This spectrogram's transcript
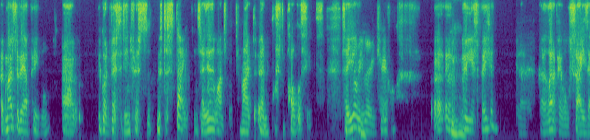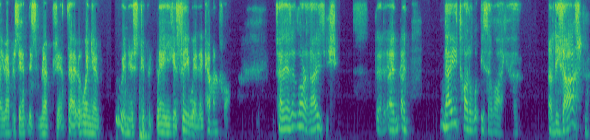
But most of our people uh, have got vested interests with the state, and so they're the ones that promote and push the policies. So you've got to be very careful uh, uh, mm-hmm. who you're speaking. You know, a lot of people say they represent this and represent that, but when you when you strip it bare, you can see where they're coming from. So there's a lot of those issues. That, and, and native title is a, like a, a disaster,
